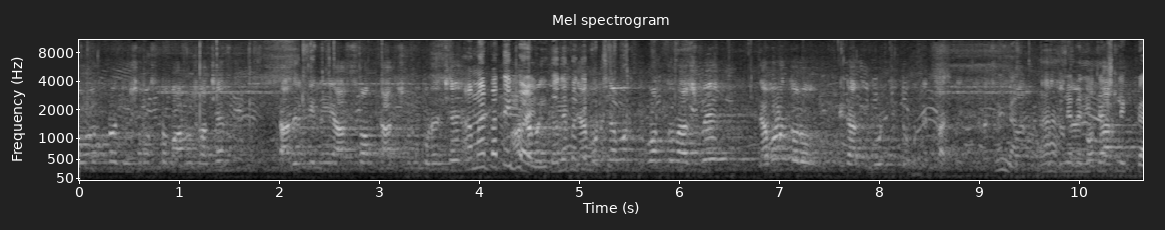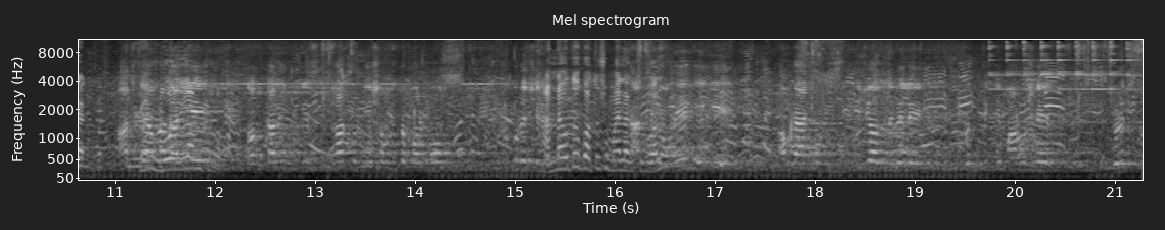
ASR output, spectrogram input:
অন্য যে সমস্ত মানুষ আছেন তাদেরকে নিয়ে আশ্রম কাজ শুরু করেছে। আমার পাতেই পড়েনি, তোদের পাতে যেমন। যেমন বিবর্তন আসবে তেমন তোর এটা বিবর্তিত হতে থাকবে। ঠান্ডাও তো কত সময় লাগছে বল। আমরা এখন ইন্ডিভিজুয়াল লেভেলে প্রত্যেকটি মানুষের চরিত্র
